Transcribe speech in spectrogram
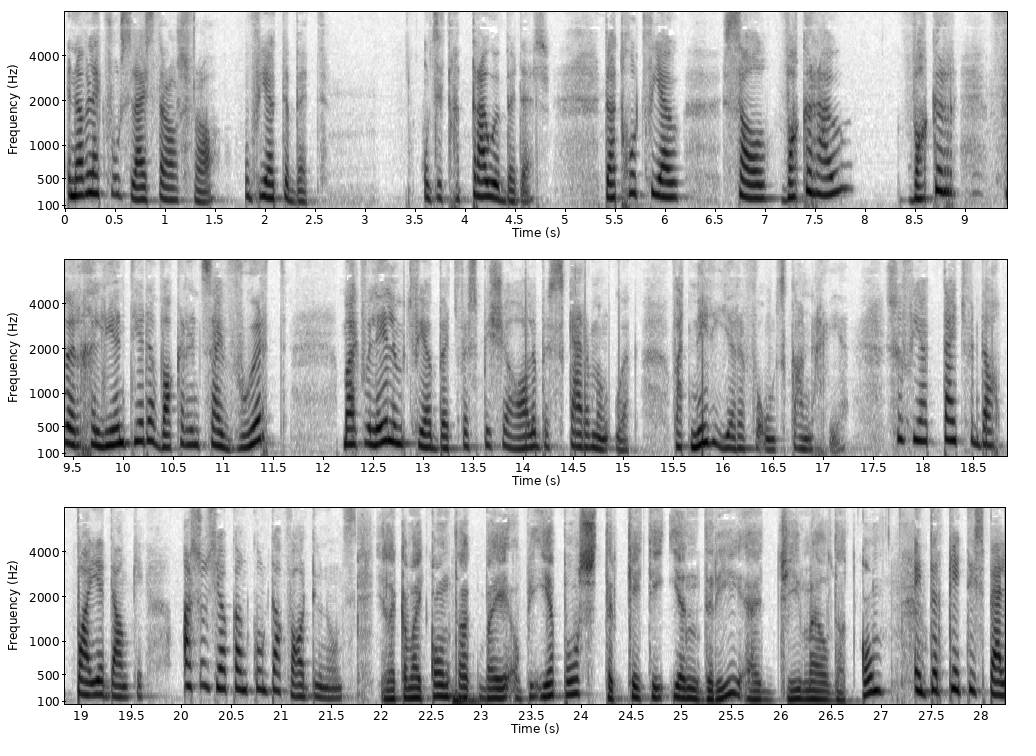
En dan wil ek vir ons luisteraars vra om vir jou te bid ons het getroue bidders dat God vir jou sal wakker hou wakker vir geleenthede wakker in sy woord maar ek wil hê hulle moet vir jou bid vir spesiale beskerming ook wat net die Here vir ons kan gee so vir jou tyd vandag baie dankie as ons jou kan kontak waar doen ons jy kan my kontak by op die e-pos terketti13@gmail.com en terketti spel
